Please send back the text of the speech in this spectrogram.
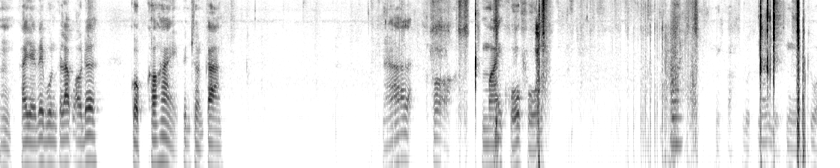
อืมใครอยากได้บุญก็รับออเดอร์ กบเขาให้เป็นส่วนกลางนะละก็ไม้โขโฝนเฮ้ยนี่ก็หลุดไม้หลุดมือทั่ว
